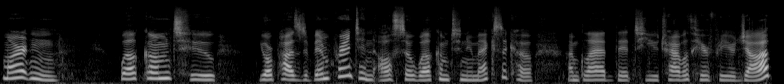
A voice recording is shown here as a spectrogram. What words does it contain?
Martin, welcome to your positive imprint and also welcome to New Mexico. I'm glad that you traveled here for your job.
